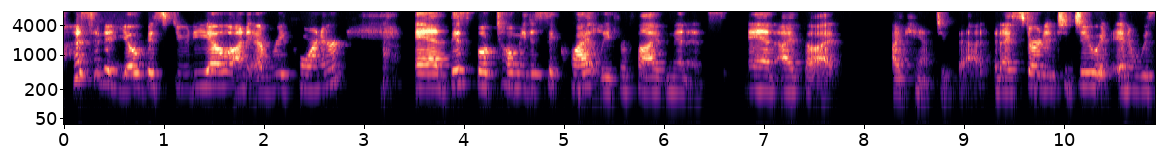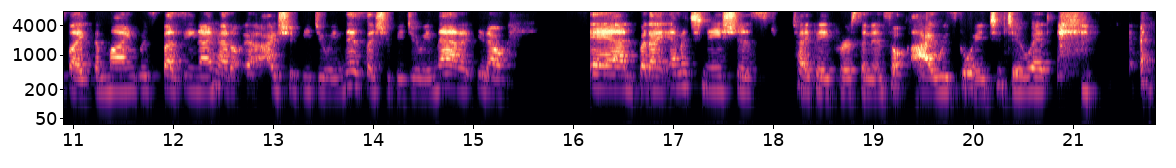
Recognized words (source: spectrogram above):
wasn't a yoga studio on every corner. And this book told me to sit quietly for five minutes. And I thought, I can't do that. And I started to do it. And it was like the mind was buzzing. I had, I should be doing this, I should be doing that, you know. And, but I am a tenacious type A person. And so I was going to do it.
